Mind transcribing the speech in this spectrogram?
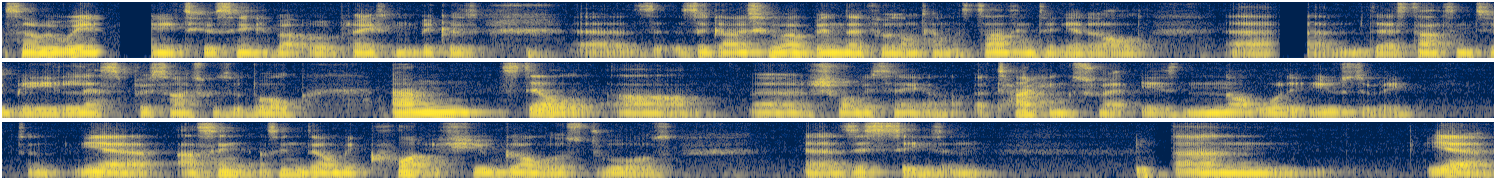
so we really need to think about a replacement because uh, the, guys who have been there for a long time are starting to get old. Uh, um, they're starting to be less precise with the ball, and still our uh, shall we say our attacking threat is not what it used to be. So yeah, I think I think there'll be quite a few goalless draws uh, this season, and yeah,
